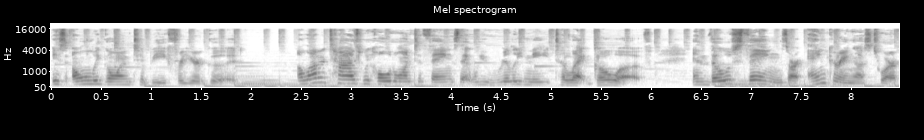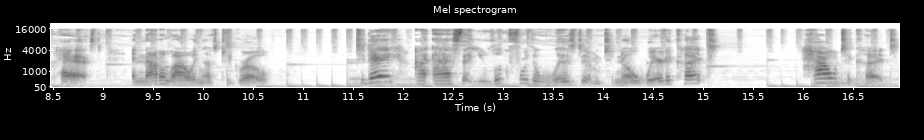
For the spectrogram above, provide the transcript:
is only going to be for your good. A lot of times we hold on to things that we really need to let go of, and those things are anchoring us to our past and not allowing us to grow. Today, I ask that you look for the wisdom to know where to cut, how to cut,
